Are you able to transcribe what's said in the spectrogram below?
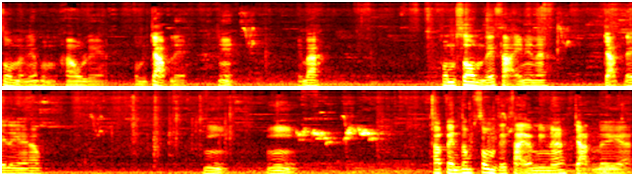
ส้มๆแบบนี้ผมเอาเลย ผมจับเลย นี่ เห็นปะส้มๆใสๆเนี่ยนะ จัดได้เลยนะครับ นี่ นี่ ถ้าเป็นส้มๆใสๆแบบนี้นะ จัดเลยอะ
